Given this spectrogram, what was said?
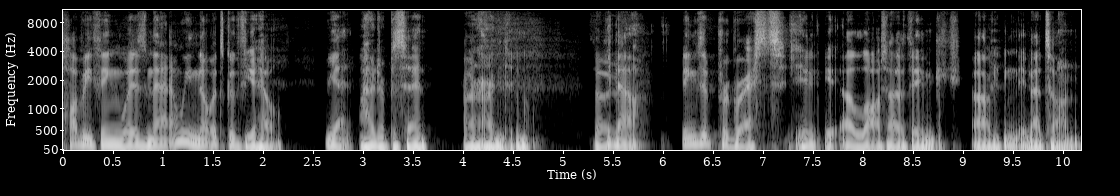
hobby thing, whereas now we know it's good for your health. Yeah. Hundred percent. So No. Things have progressed in, a lot, I think, um, in that time.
